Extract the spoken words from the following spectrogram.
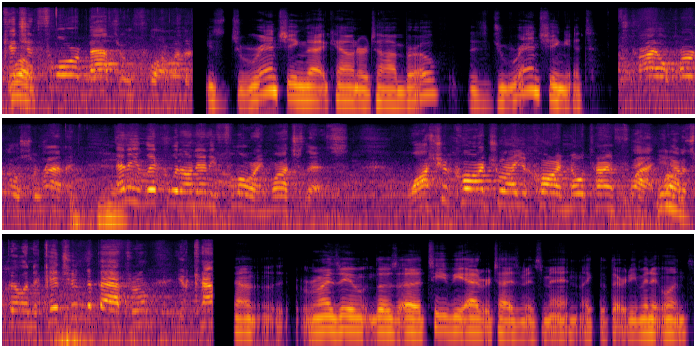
Kitchen Whoa. floor, bathroom floor, whether He's drenching that countertop, bro. He's drenching it. tile, pergo, ceramic. Any liquid on any flooring, watch this. Wash your car, dry your car in no time flat. You Whoa. got to spill in the kitchen, the bathroom, your counter. Sound, reminds me of those uh, TV advertisements, man, like the 30 minute ones.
